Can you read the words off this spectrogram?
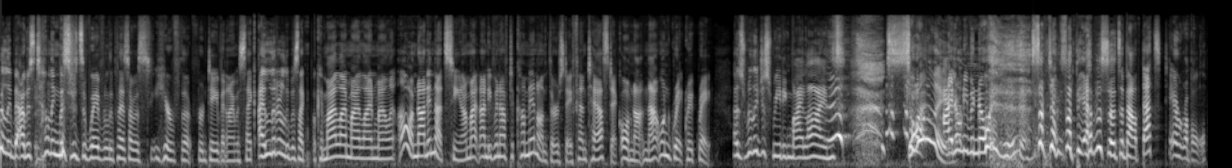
really, I was telling Wizards of Waverly Place, I was here for, for David, and I was like, I literally was like, okay, my line, my line, my line. Oh, I'm not in that scene. I might not even have to come in on Thursday. Fantastic. Oh, I'm not in that one. Great, great, great. I was really just reading my lines. so I- Totally. I, don't even know sometimes what the episode's about. That's terrible.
